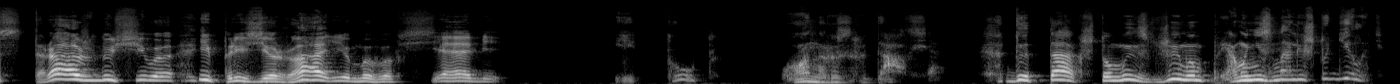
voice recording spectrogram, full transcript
страждущего и презираемого всеми. И тут он разрыдался. Да так, что мы с Джимом прямо не знали, что делать.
